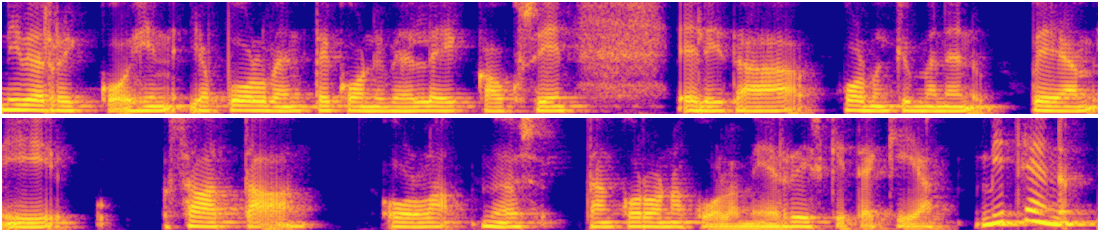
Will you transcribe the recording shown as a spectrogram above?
nivelrikkoihin ja polven tekonivelleikkauksiin. Eli tämä 30 PMI saattaa olla myös tämän koronakuolemien riskitekijä. Miten,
